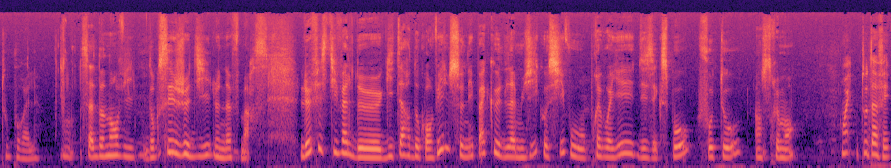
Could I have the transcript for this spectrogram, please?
tout pour elle. Ça donne envie. Donc c'est jeudi, le 9 mars. Le festival de guitare d'Aucanville, ce n'est pas que de la musique aussi, vous prévoyez des expos, photos, instruments? Oui, tout à fait.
